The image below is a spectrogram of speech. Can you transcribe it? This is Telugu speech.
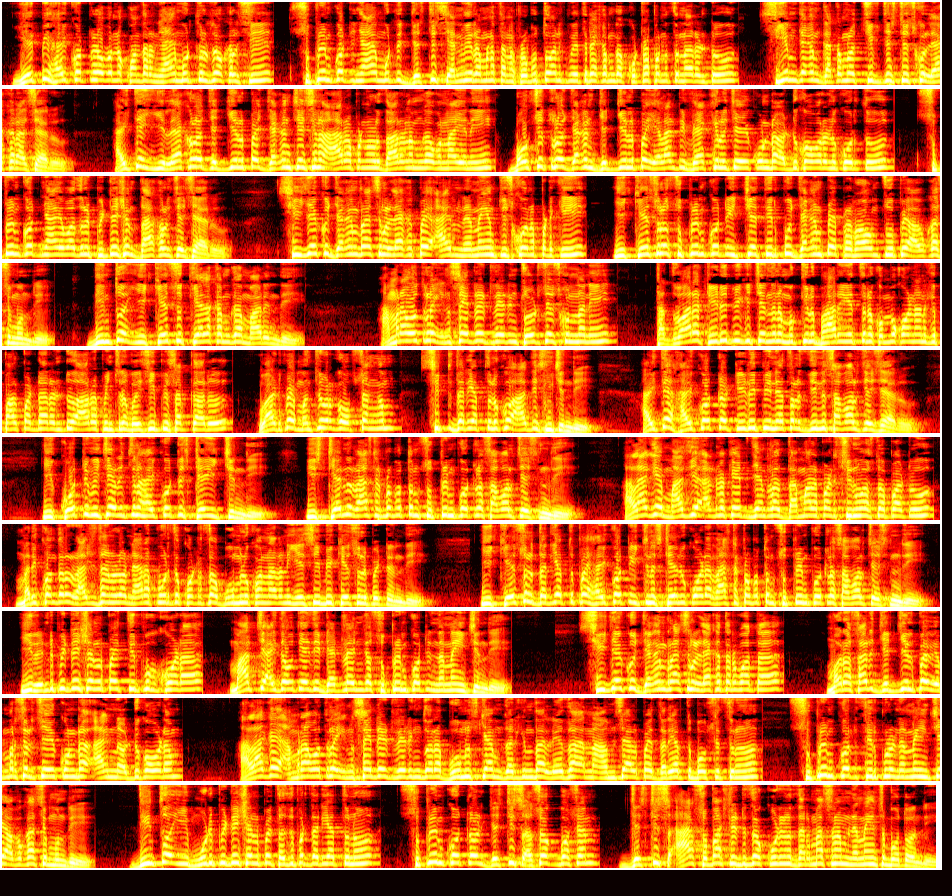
ఏపీ హైకోర్టులో ఉన్న కొందరు న్యాయమూర్తులతో కలిసి సుప్రీంకోర్టు న్యాయమూర్తి జస్టిస్ ఎన్వి రమణ తన ప్రభుత్వానికి వ్యతిరేకంగా కుట్ర పన్నుతున్నారంటూ సీఎం జగన్ గతంలో చీఫ్ జస్టిస్కు లేఖ రాశారు. అయితే ఈ లేఖలో జడ్జీలపై జగన్ చేసిన ఆరోపణలు దారుణంగా ఉన్నాయని భవిష్యత్తులో జగన్ జడ్జీలపై ఎలాంటి వ్యాఖ్యలు చేయకుండా అడ్డుకోవాలని కోరుతూ సుప్రీంకోర్టు న్యాయవాదులు పిటిషన్ దాఖలు చేశారు. సీజేకు జగన్ రాసిన లేఖపై ఆయన నిర్ణయం తీసుకున్నప్పటికీ ఈ కేసులో సుప్రీంకోర్టు ఇచ్చే తీర్పు జగన్పై ప్రభావం చూపే అవకాశం ఉంది. దీంతో ఈ కేసు కీలకంగా మారింది. అమరావతిలో ఇన్సైడర్ ట్రేడింగ్ చోటు చేసుకుందని తద్వారా టీడీపీకి చెందిన ముఖ్యులు భారీ ఎత్తున కుంభకోణానికి పాల్పడ్డారంటూ ఆరోపించిన వైసీపీ సర్కారు వాటిపై మంత్రివర్గ ఉపసంఘం సిట్ దర్యాప్తులకు ఆదేశించింది. అయితే హైకోర్టులో టీడీపీ నేతలు దీన్ని సవాల్ చేశారు. ఈ కోర్టు విచారించిన హైకోర్టు స్టే ఇచ్చింది. ఈ స్టేను రాష్ట్ర ప్రభుత్వం సుప్రీంకోర్టులో సవాల్ చేసింది. అలాగే మాజీ అడ్వకేట్ జనరల్ దమ్మాలపాటి శ్రీనివాస్తో పాటు మరికొందరు రాజధానిలో నేరపూరిత కుట్రతో భూములు కొన్నారని ఏసీబీ కేసులు పెట్టింది. ఈ కేసుల దర్యాప్తుపై హైకోర్టు ఇచ్చిన స్టేను కూడా రాష్ట్ర ప్రభుత్వం సుప్రీంకోర్టులో సవాల్ చేసింది. ఈ రెండు పిటిషన్లపై తీర్పుకు కూడా మార్చి ఐదవ తేదీ డెడ్ లైన్గా సుప్రీంకోర్టు నిర్ణయించింది. సీజేకు జగన్ రాసిన లేఖ తర్వాత మరోసారి జడ్జీలపై విమర్శలు చేయకుండా ఆయన్ను అడ్డుకోవడం అలాగే అమరావతిలో ఇన్సైడర్ ట్రేడింగ్ ద్వారా భూముల స్కామ్ జరిగిందా లేదా అన్న అంశాలపై దర్యాప్తు భవిష్యత్తును సుప్రీంకోర్టు తీర్పులు నిర్ణయించే అవకాశం ఉంది. దీంతో ఈ మూడు పిటిషన్లపై తదుపరి దర్యాప్తును సుప్రీంకోర్టులోని justice Ashok Bhushan justice R Subhash రెడ్డితో కూడిన ధర్మాసనం నిర్ణయించబోతోంది.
